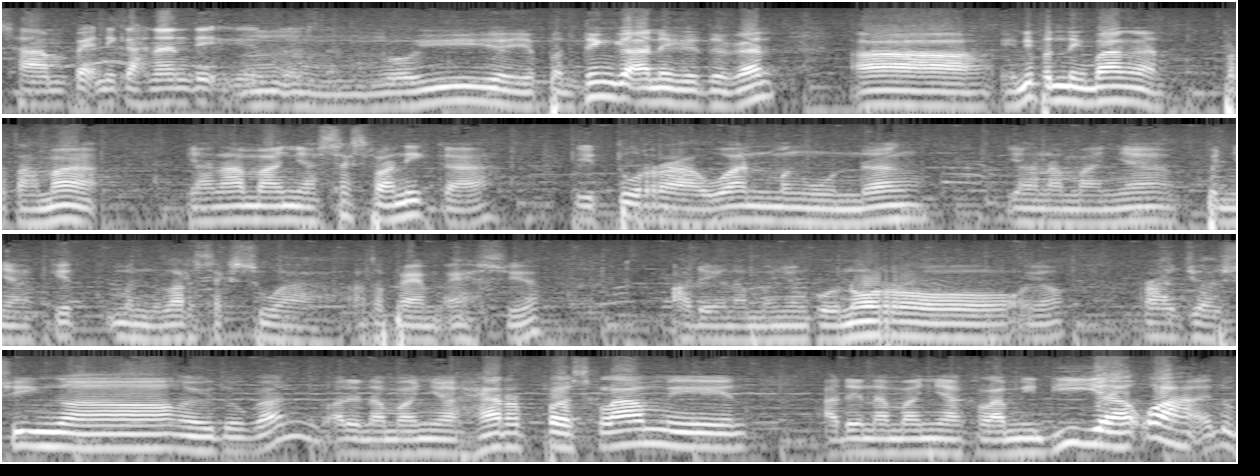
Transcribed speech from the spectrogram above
sampai nikah nanti gitu. Hmm, oh iya ya penting nggak nih gitu kan? Uh, ini penting banget. Pertama, yang namanya seks pranikah itu rawan mengundang yang namanya penyakit menular seksual atau PMS ya. Ada yang namanya gonoro ya, raja singa gitu kan ada namanya herpes kelamin ada namanya klamidia wah itu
